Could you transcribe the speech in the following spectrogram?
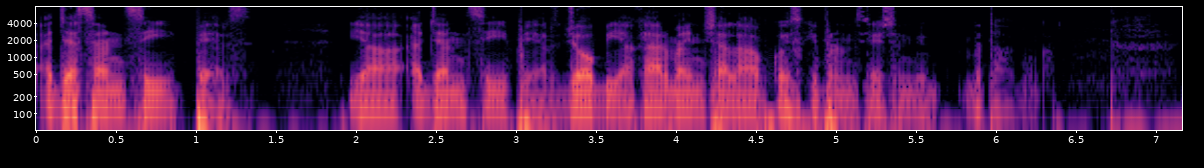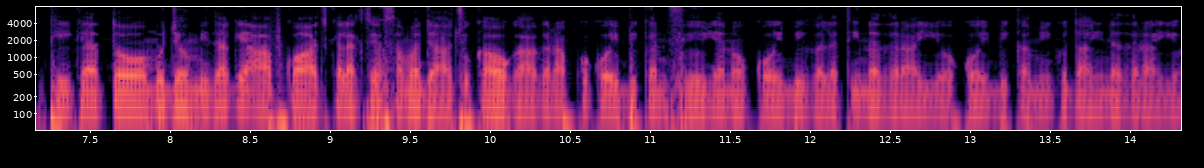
adjacency pairs یا ایجنسی پیئرس جو بھی ہے، خیر میں انشاءاللہ آپ کو اس کی پروننسیشن بھی بتا دوں گا۔ ٹھیک ہے، تو مجھے امید ہے کہ آپ کو آج کا لیکچر سمجھ آ چکا ہوگا۔ اگر آپ کو کوئی بھی کنفیوژن ہو، کوئی بھی غلطی نظر آئی ہو، کوئی بھی کمی کوتاہی نظر آئی ہو،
